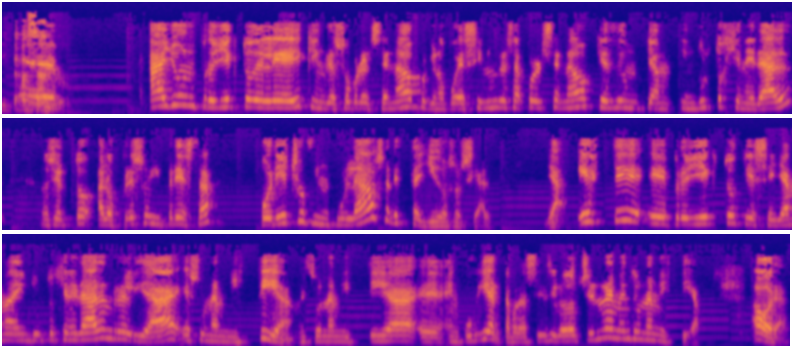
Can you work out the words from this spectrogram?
está pasando? Eh, hay un proyecto de ley que ingresó por el Senado, porque no puede sin ingresar por el Senado, que es de un indulto general, ¿no es cierto?, a los presos y presas por hechos vinculados al estallido social. Ya, este eh, proyecto que se llama indulto general en realidad es una amnistía, es una amnistía eh, encubierta, por así decirlo, doctrinalmente una amnistía. Ahora,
